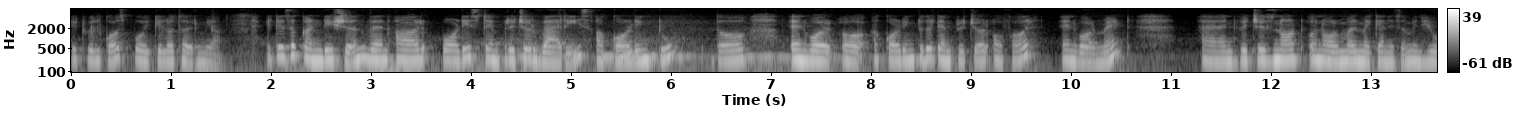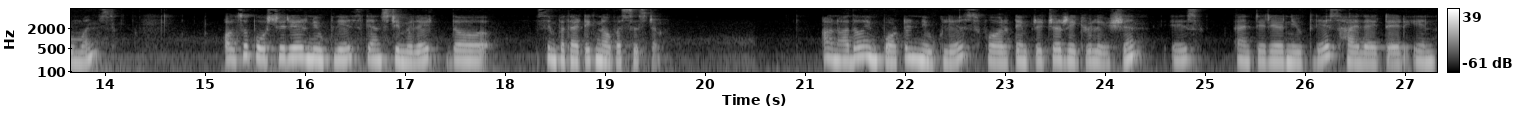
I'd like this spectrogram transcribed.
it will cause poikilothermia. It is a condition when our body's temperature varies according to the uh, according to the temperature of our environment and which is not a normal mechanism in humans also, posterior nucleus can stimulate the sympathetic nervous system. Another important nucleus for temperature regulation is anterior nucleus highlighted in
